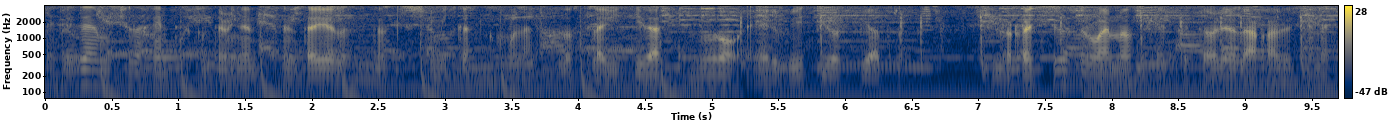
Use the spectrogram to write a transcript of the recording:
Existen muchos agentes contaminantes sanitarios de las sustancias químicas como los plaguicidas, cianuro, herbicidas y otros. Los residuos urbanos, el petróleo, las radiaciones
